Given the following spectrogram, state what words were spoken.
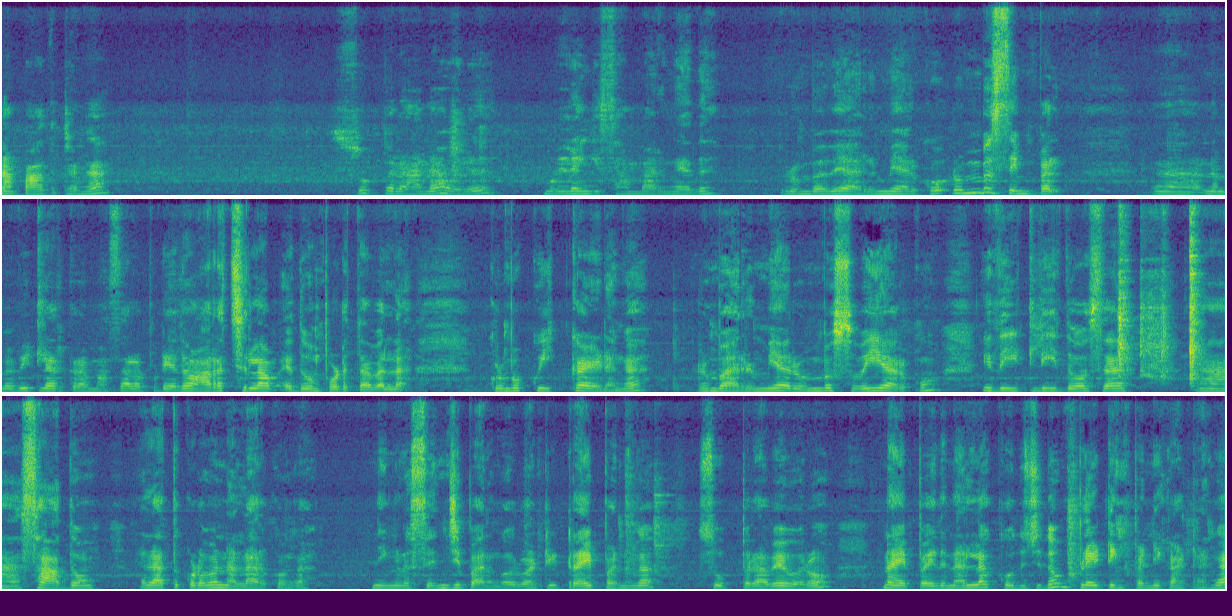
நான் பார்த்துட்டேங்க. சூப்பரான ஒரு முள்ளங்கி சாம்பாருங்க இது. ரொம்பவே அருமையாக இருக்கும். ரொம்ப சிம்பிள். நம்ம வீட்டில் இருக்கிற மசாலா பொடி எதுவும் அரைச்சிலாம் எதுவும் போட தேவையில்ல. ரொம்ப குயிக்காகிடுங்க ரொம்ப அருமையாக ரொம்ப சுவையாக இருக்கும். இது இட்லி தோசை சாதம் எல்லாத்துக்கு கூடவும் நல்லா இருக்குங்க. நீங்களும் செஞ்சு பாருங்கள் ஒரு வாட்டி ட்ரை பண்ணுங்கள் சூப்பராகவே வரும். நான் இப்போ இது நல்லா கொதிச்சதும் பிளேட்டிங் பண்ணி காட்டுறேங்க.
